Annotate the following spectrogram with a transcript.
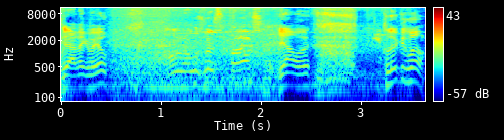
Ja, lekker wel. Alles rustig thuis? Ja hoor. Gelukkig wel.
